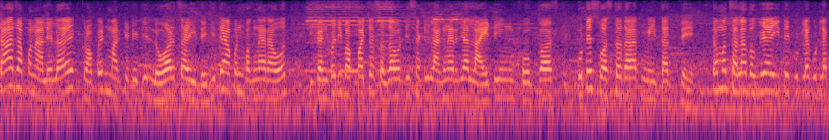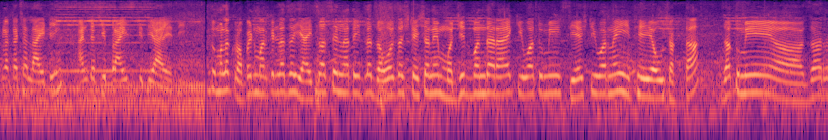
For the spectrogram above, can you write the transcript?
तर आज आपण आलेलो आहे क्रॉपेट मार्केट येथील लोअरचा इथे. जिथे आपण बघणार आहोत की गणपती बाप्पाच्या सजावटीसाठी लागणाऱ्या ज्या लाइटिंग फोकस कुठे स्वस्त दरात मिळतात ते. तर मग चला बघूया इथे कुठल्या कुठल्या प्रकारच्या लाइटिंग आणि त्याची प्राइस किती आहे ती? तुम्हाला क्रॉपेट मार्केटला जर यायचं असेल ना तर इथलं जवळचं स्टेशन आहे मस्जिद बंदर आहे किंवा तुम्ही सी एस टीवरनंही इथे येऊ शकता. जर तुम्ही जर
